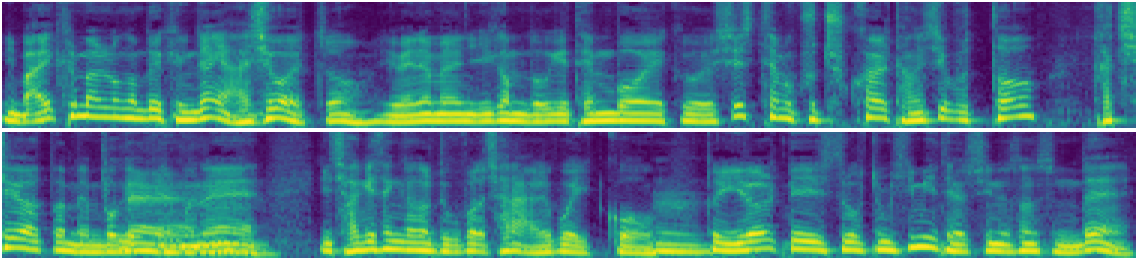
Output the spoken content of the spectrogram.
이 마이클 말론 감독이 굉장히 아쉬워했죠. 왜냐하면 이 감독이 덴버의 그 시스템을 구축할 당시부터 같이 해왔던 멤버기 네. 때문에 이 자기 생각을 누구보다 잘 알고 있고 음. 또 이럴 때일수록 좀 힘이 될 수 있는 선수인데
